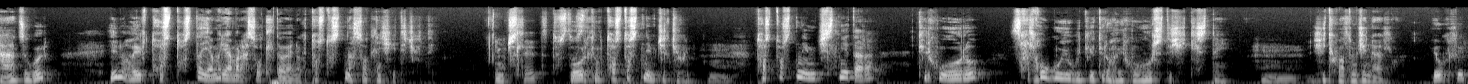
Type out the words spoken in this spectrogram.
Аа зүгээр энэ хоёр тус тустай ямар ямар асуудалтай байна вэ? Тус тусны асуудлыг шийдэж өгдөг. Имчлээд тус Өөр юм тус тусд нь имчилж өгнө. Тус тусд нь имчилсний дараа тэр хүн өөрөө салах уугүй юу гэдгээ тэр хоёр хүн өөрсдөө шийдэх ёстой юм. Шийдэх боломжийг ойлгоно. Юу гэхээр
